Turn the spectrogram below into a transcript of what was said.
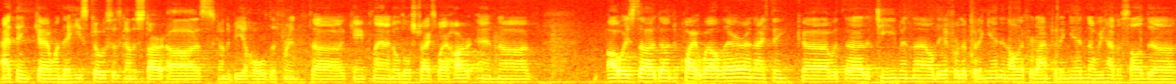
I think uh, when the East Coast is going to start, uh, it's going to be a whole different uh, game plan. I know those tracks by heart, and uh, always uh, done quite well there, and I think with the team and all the effort they're putting in and all the effort I'm putting in, we have a solid,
